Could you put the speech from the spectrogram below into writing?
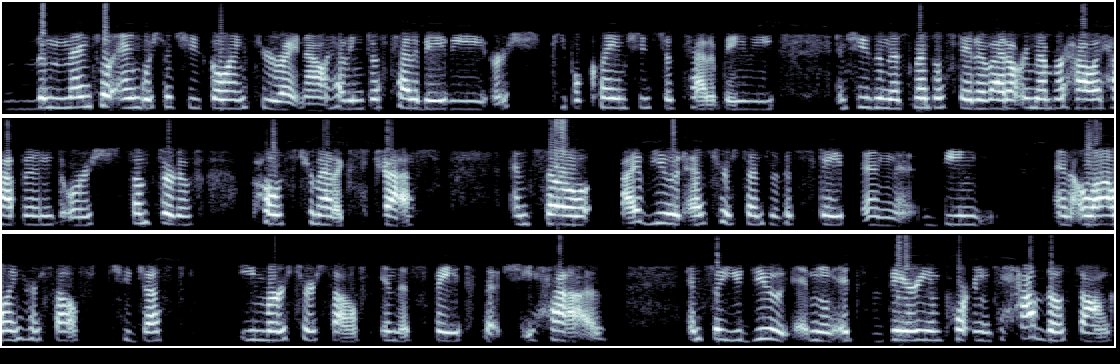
the mental anguish that she's going through right now, having just had a baby, or people claim she's just had a baby, and she's in this mental state of I don't remember how it happened, or some sort of post-traumatic stress. And so I view it as her sense of escape and being and allowing herself to just immerse herself in the space that she has. And so you do, I mean, it's very important to have those songs,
